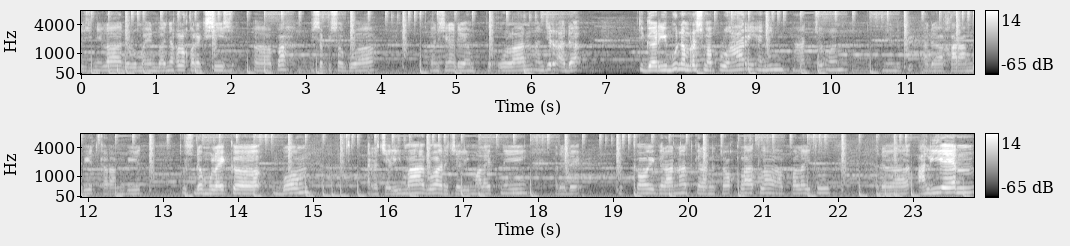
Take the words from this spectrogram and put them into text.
sinilah ada lumayan banyak kalau koleksi uh, apa pisau-pisau gue dan sini ada yang pukulan. Anjir ada 3650 hari anjing. Ngaco kan. Ini ada karambit karambit. Terus udah mulai ke bom. Ada C5 gue ada C5 lightning ada de decoy granat granat coklat lah apalah itu. Ada alien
